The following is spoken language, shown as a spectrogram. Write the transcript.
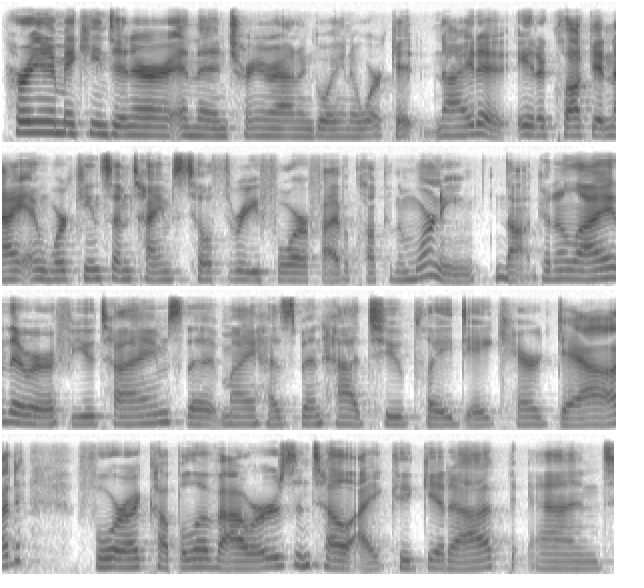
hurrying and making dinner, and then turning around and going to work at night at eight o'clock at night and working sometimes till three, four, five o'clock in the morning. Not gonna lie, there were a few times that my husband had to play daycare dad for a couple of hours until I could get up and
